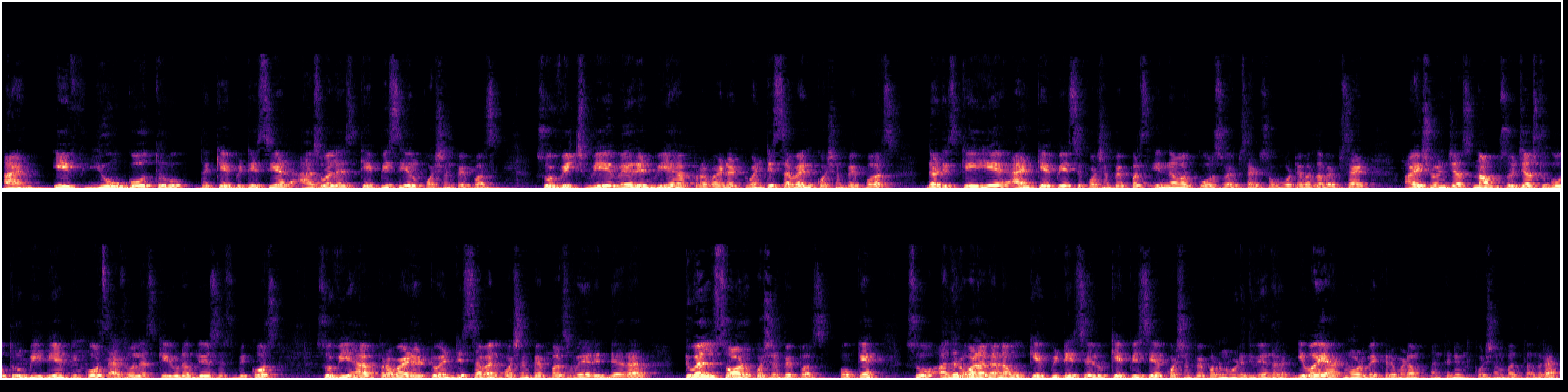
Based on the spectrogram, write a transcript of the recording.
And if you go through the KPTCL as well as KPCL question papers, so which we wherein we have provided 27 question papers that is KEA and KPSC question papers in our course website. So whatever the website I shown just now, so just go through BBMP course as well as KUWSSB course. So, we have provided 27 question papers wherein there are 12 solved question papers. Okay. So ಅದ್ರ ಒಳಗ ನಾವು K P T C L K P C L question paper ನೋಡಿದ್ವಿ ಅಂದ್ರೆ ಇವ ಯಾಕೆ ನೋಡ್ಬೇಕ್ರಿ madam ಅಂತ ನಿಮ್ದು question ಬಂತಂದ್ರೆ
